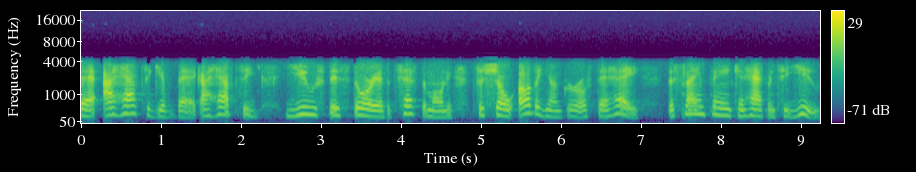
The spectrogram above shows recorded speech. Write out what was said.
that I have to give back. I have to use this story as a testimony to show other young girls that, hey, the same thing can happen to you.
